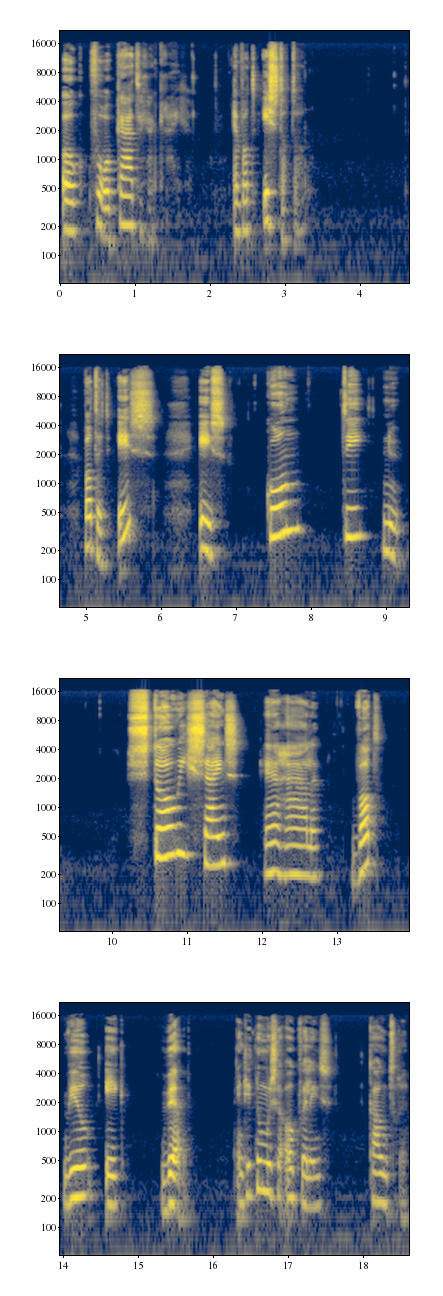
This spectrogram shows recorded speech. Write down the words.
ook voor elkaar te gaan krijgen. En wat is dat dan? Wat het is, is continu. Stoïcijns herhalen. Wat wil ik wel? En dit noemen ze ook wel eens counteren.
